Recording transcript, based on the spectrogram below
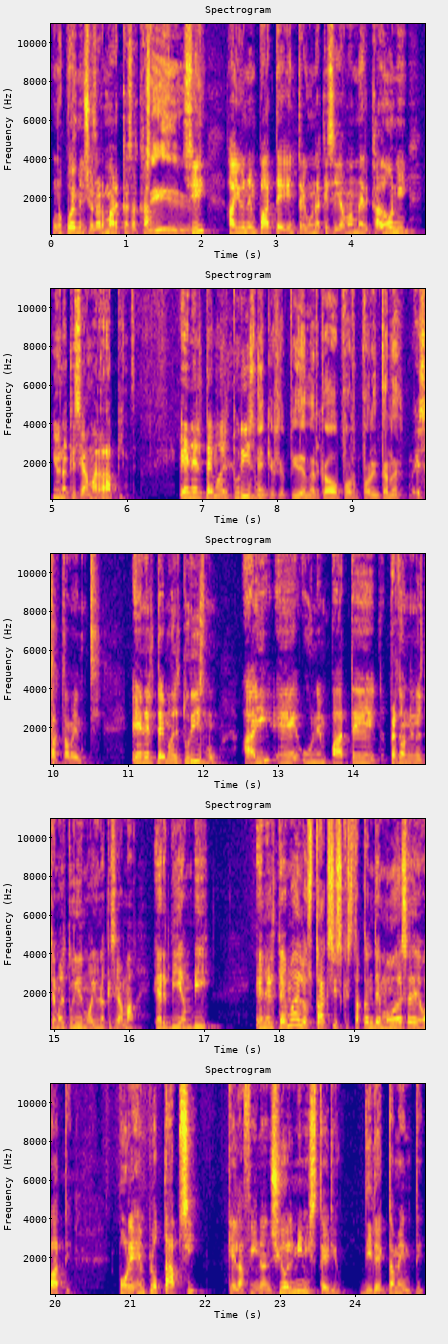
Uno puede mencionar marcas acá. Sí. sí. Hay un empate entre una que se llama Mercadoni y una que se llama Rapid. En el tema del turismo. En que se pide mercado por, por internet. Exactamente. En el tema del turismo hay eh, un empate, perdón, en el tema del turismo hay una que se llama Airbnb. En el tema de los taxis, que está tan de moda ese debate, por ejemplo, Tapsi, que la financió el ministerio directamente,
